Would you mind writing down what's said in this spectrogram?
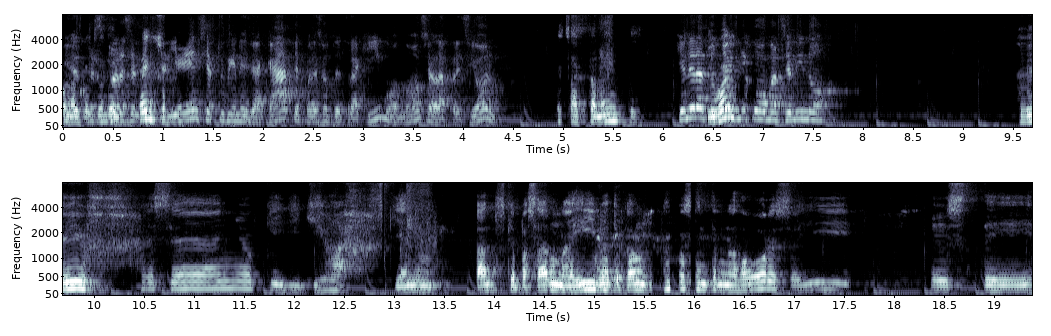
y después tú eres el de experiencia, tú vienes de acá, te, por eso te trajimos, ¿no? O sea, la presión. Exactamente. ¿Quién era tu técnico, Marcelino? Ese año que, ya no, tantos que pasaron ahí, me tocaron tantos entrenadores ahí. Este,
